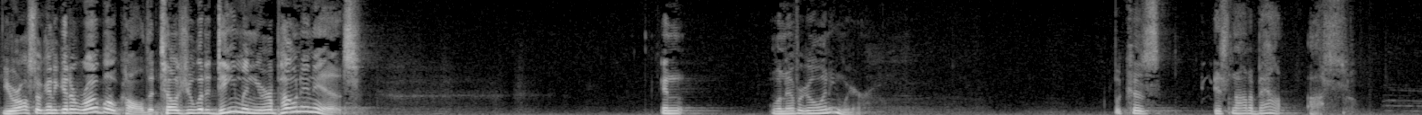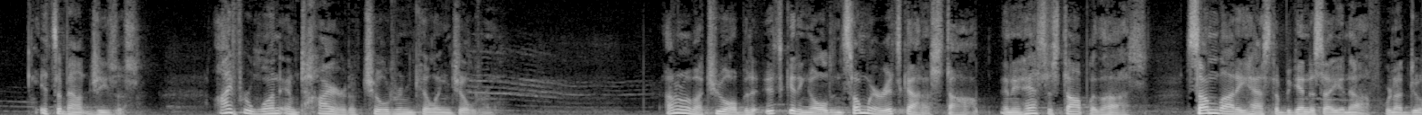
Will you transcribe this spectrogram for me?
you're also going to get a robocall that tells you what a demon your opponent is. And we'll never go anywhere because it's not about us, it's about Jesus. I, for one, am tired of children killing children. I don't know about you all, but it's getting old, and somewhere it's got to stop. And it has to stop with us. Somebody has to begin to say, enough. We're not doing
